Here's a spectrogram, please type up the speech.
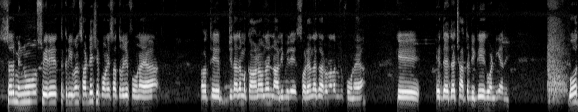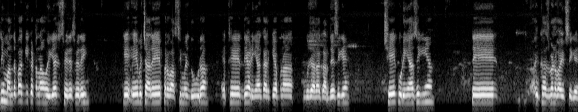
ਸਰ ਮੈਨੂੰ ਸਵੇਰੇ ਤਕਰੀਬਨ 6:30 ਪੌਣੇ 7 ਵਜੇ ਫੋਨ ਆਇਆ। ਉੱਥੇ ਜਿਨ੍ਹਾਂ ਦਾ ਮਕਾਨ ਆ ਉਹਨਾਂ ਦੇ ਨਾਲ ਹੀ ਮੇਰੇ ਸਹੁਰਿਆਂ ਦਾ ਘਰ ਉਹਨਾਂ ਦਾ ਮੈਨੂੰ ਫੋਨ ਆਇਆ ਕਿ ਇਦਾਂ ਇਦਾਂ ਛੱਤ ਡਿੱਗ ਗਈ ਗਵੰਡੀਆਂ ਦੀ। ਬਹੁਤ ਹੀ ਮੰਦਭਾਗੀ ਘਟਨਾ ਹੋਈ ਹੈ ਅੱਜ ਸਵੇਰੇ ਸਵੇਰੇ ਹੀ, ਕਿ ਇਹ ਵਿਚਾਰੇ ਪ੍ਰਵਾਸੀ ਮਜ਼ਦੂਰ ਆ, ਇੱਥੇ ਦਿਹਾੜੀਆਂ ਕਰਕੇ ਆਪਣਾ ਗੁਜ਼ਾਰਾ ਕਰਦੇ ਸੀਗੇ। 6 ਕੁੜੀਆਂ ਸੀਗੀਆਂ ਤੇ ਇੱਕ ਹਸਬੰਡ ਵਾਈਫ ਸੀਗੇ।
